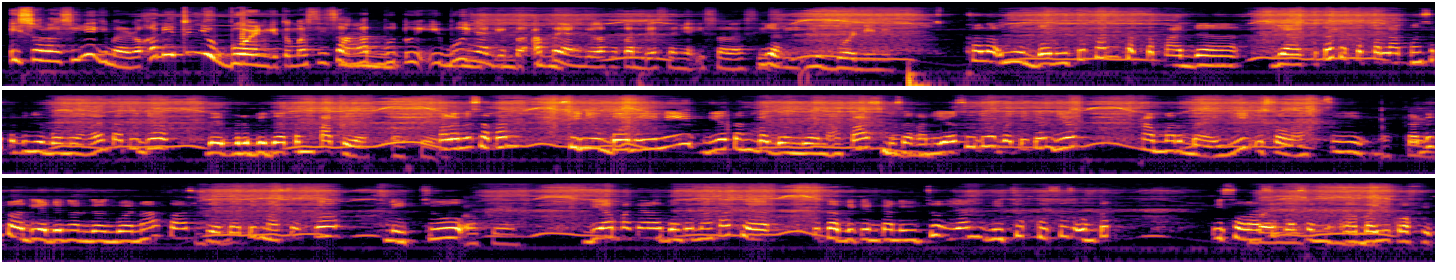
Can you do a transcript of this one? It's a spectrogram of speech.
isolasinya gimana dok? Kan itu newborn gitu masih sangat butuh ibunya gitu. Apa yang dilakukan biasanya isolasi Ya. si newborn ini? Kalau newborn itu kan tetap ada ya kita tetap perlakuan seperti newborn yang lain tapi dia ber- berbeda tempat ya Oke. kalau misalkan si newborn ini dia tanpa gangguan nafas misalkan ya sudah berarti kan dia kamar bayi isolasi tapi kalau dia dengan gangguan nafas dia berarti masuk ke NICU Oke. dia pakai alat bantu nafas ya kita bikinkan NICU yang NICU khusus untuk isolasi Bayi. pasien eh, bayi COVID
